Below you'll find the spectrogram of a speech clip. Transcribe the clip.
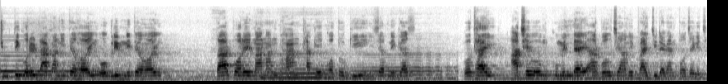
চুক্তি করে টাকা নিতে হয়, অগ্রিম নিতে হয়। তারপরে নানান ভান থাকে, কত কি হিসাব নিকাশ। কোথায় আছে ও কুমিল্লায় আর বলছে, আমি প্রায় চিটাগাং পৌঁছে গেছি।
